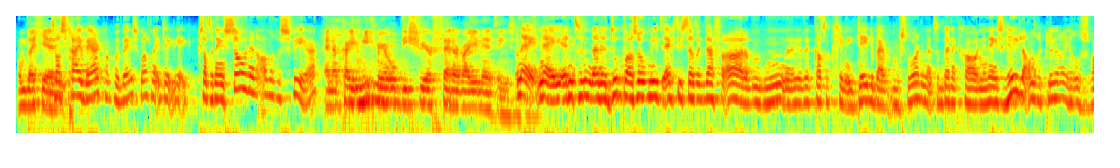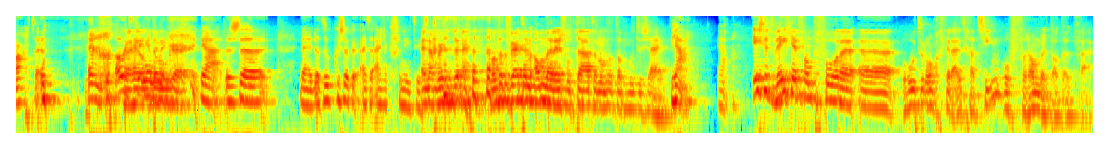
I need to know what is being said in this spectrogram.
Omdat je... Het was vrij werk waar ik mee bezig was. Maar ik, denk, ik zat ineens zo in een andere sfeer. En dan kan je niet meer op die sfeer verder waar je net in zat. Nee, nee. En, toen, en het doek was ook niet echt iets dat ik dacht van... Ah, dat, ik had ook geen idee erbij wat moest worden. En toen ben ik gewoon ineens hele andere kleuren. Heel zwart en, en rood. Heel donker. Ja, dus... Uh, Nee, dat doek is ook uiteindelijk vernietigd. En dan werd het, want het werd een ander resultaat dan dat dat moeten zijn. Ja, ja. Is het, weet jij van tevoren uh, hoe het er ongeveer uit gaat zien? Of verandert dat ook vaak?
